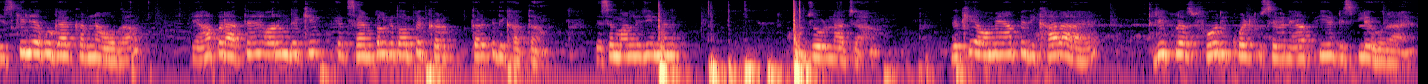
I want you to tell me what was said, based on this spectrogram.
इसके लिए आपको क्या करना होगा, यहाँ पर आते हैं और हम देखिए एक सैंपल के तौर पे कर, करके दिखाता हूँ। जैसे मान लीजिए मैंने कुछ जोड़ना चाहा। देखिए, अब हमें यहाँ पे दिखा रहा है three plus four equal to seven यहाँ पे ये डिस्प्ले हो रहा है।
